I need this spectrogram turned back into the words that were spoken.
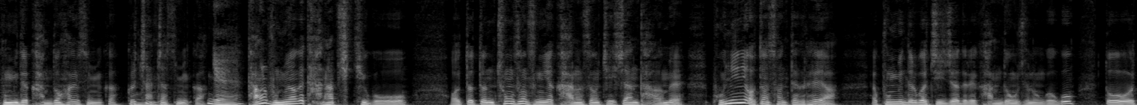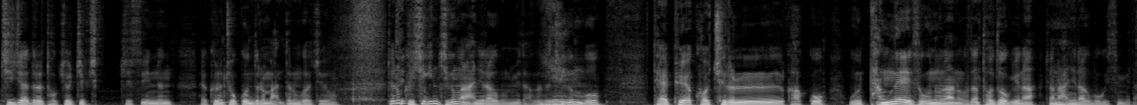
국민들 감동하겠습니까? 그렇지 음. 않지 않습니까? 예. 당을 분명하게 단합시키고 어떻든 총선 승리의 가능성을 제시한 다음에 본인이 어떤 선택을 해야 국민들과 지지자들의 감동을 주는 거고 또 지지자들을 더 결집시킬 수 있는 그런 조건들을 만드는 거죠. 저는 그 시기는 지금은 아니라고 봅니다. 그래서 예. 지금 뭐 대표의 거취를 갖고 당내에서 운운하는 것은 더더욱이나 저는 음. 아니라고 보고 있습니다.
